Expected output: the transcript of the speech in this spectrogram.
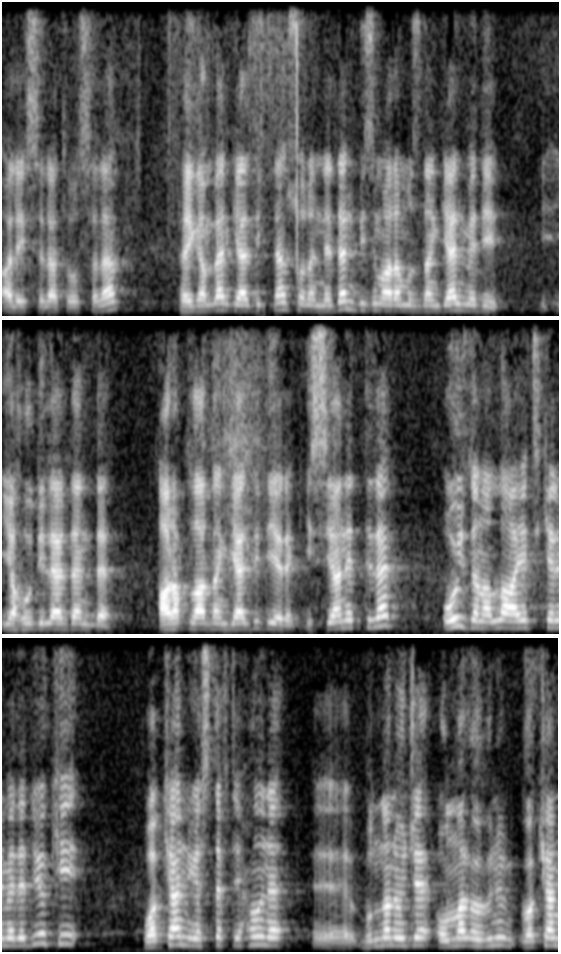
aleyhissalatü vesselam. Peygamber geldikten sonra neden bizim aramızdan gelmedi Yahudilerden de Araplardan geldi diyerek isyan ettiler. O yüzden Allah ayet-i kerimede diyor ki وَكَانُ يَسْتَفْتِحُونَ Bundan önce onlar övünür. وَكَانُ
